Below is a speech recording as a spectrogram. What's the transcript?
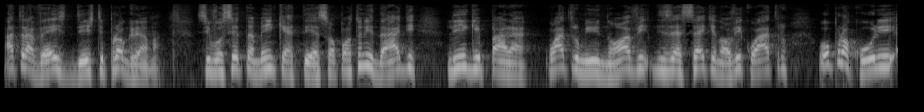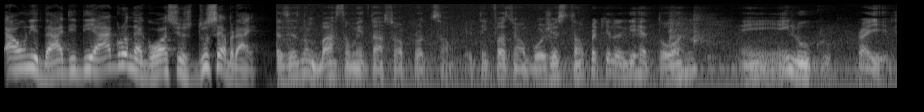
através deste programa. Se você também quer ter essa oportunidade, ligue para 4009-1794 ou procure a unidade de agronegócios do Sebrae. Às vezes não basta aumentar a sua produção, ele tem que fazer uma boa gestão para que ele ali retorne em, em lucro para ele.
